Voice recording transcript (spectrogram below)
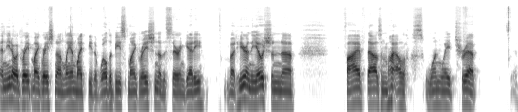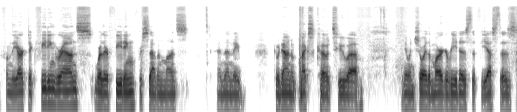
and you know, a great migration on land might be the wildebeest migration of the Serengeti, but here in the ocean, uh, five thousand miles one-way trip from the Arctic feeding grounds where they're feeding for seven months, and then they go down to Mexico to uh, you know enjoy the margaritas, the fiestas.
